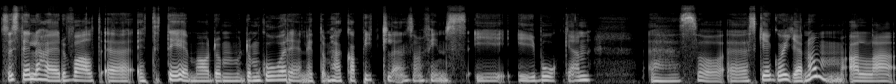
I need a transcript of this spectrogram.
Så istället har jag valt eh, ett tema och de, de går enligt de här kapitlen som finns i, i boken. Eh, så eh, ska jag gå igenom alla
